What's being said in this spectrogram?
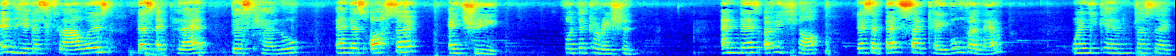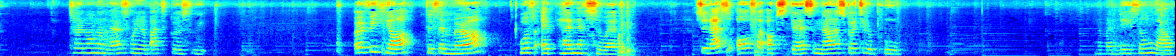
in here there's flowers, there's a plant, there's candle, and there's also a tree for decoration. And there's over here, there's a bedside table with a lamp when you can just like turn on the lamps when you're about to go to sleep. Over here, there's a mirror with a plant next to it. So that's all for upstairs. Now let's go to the pool. Rồi mình đi xuống lầu.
